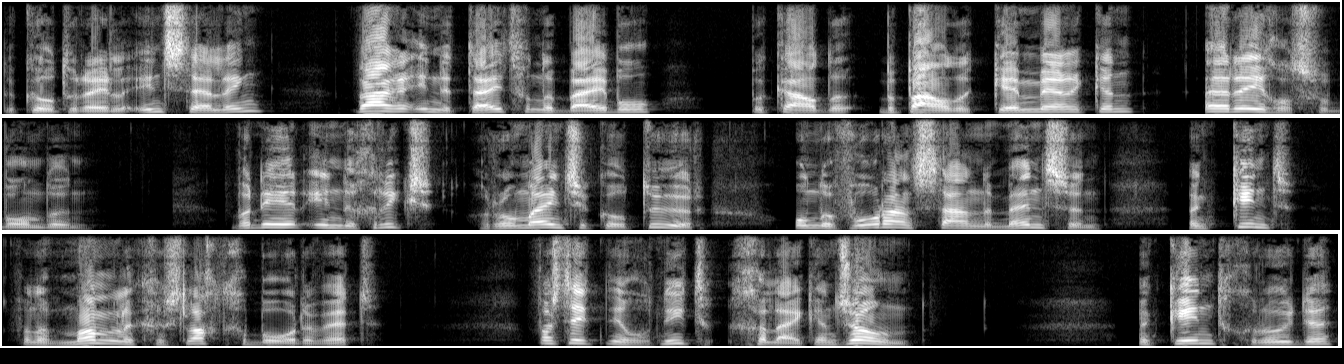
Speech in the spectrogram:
de culturele instelling, waren in de tijd van de Bijbel bepaalde, bepaalde kenmerken en regels verbonden. Wanneer in de Grieks-Romeinse cultuur onder vooraanstaande mensen een kind van het mannelijk geslacht geboren werd, was dit nog niet gelijk een zoon. Een kind groeide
